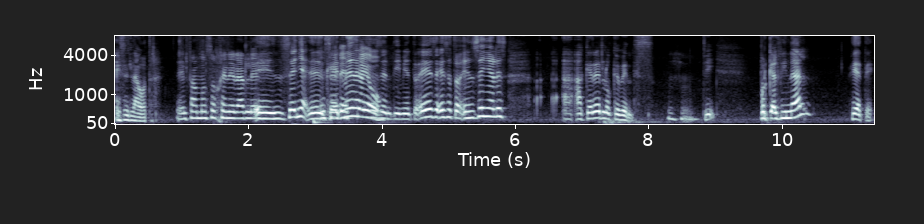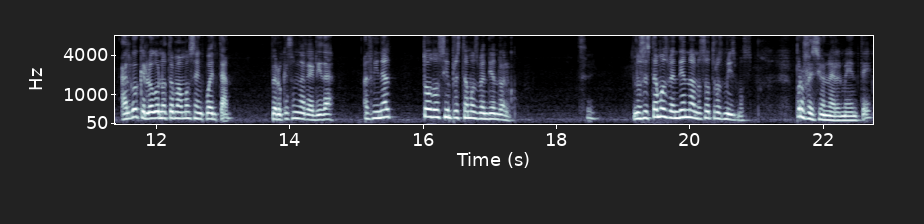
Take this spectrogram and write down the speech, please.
Esa es la otra. El famoso generarles. Enseña, eh, ese deseo. ese sentimiento. Es, es todo. enséñales a, a querer lo que vendes. ¿sí? Porque al final, fíjate, algo que luego no tomamos en cuenta, pero que es una realidad. Al final, todos siempre estamos vendiendo algo. Sí. Nos estamos vendiendo a nosotros mismos, profesionalmente,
